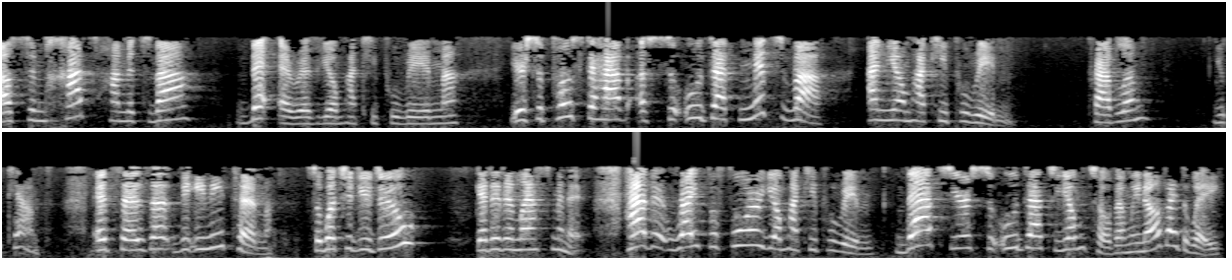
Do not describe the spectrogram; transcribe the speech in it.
al simchat hamitzvah yom haKippurim." You're supposed to have a suudat mitzvah on Yom HaKippurim. Problem? You can't. It says v'initim. So what should you do? Get it in last minute. Have it right before Yom HaKippurim. That's your suudat Yom Tov. And we know, by the way,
